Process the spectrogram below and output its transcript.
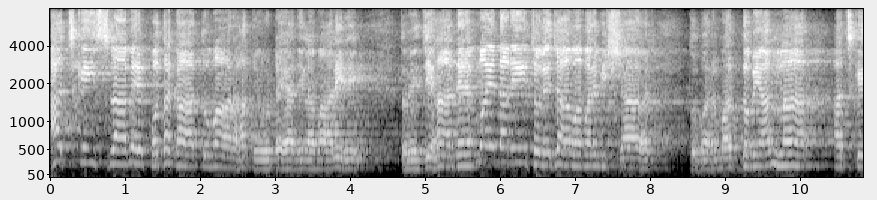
আজকে ইসলামের পতাকা তোমার হাতে উঠাইয়া দিলাম, আরে তুমি জিহাদের ময়দানে চলে যাও, আমার বিশ্বাস। তোমার মাধ্যমে আল্লাহ আজকে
